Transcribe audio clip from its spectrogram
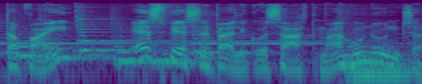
तपाईँ एसपिएस नेपालीको साथमा हुनुहुन्छ।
